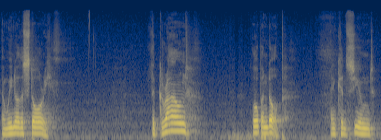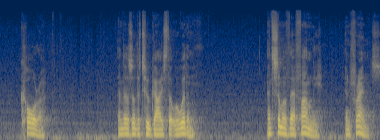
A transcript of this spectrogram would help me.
And we know the story. The ground opened up and consumed Korah and those other two guys that were with him, and some of their family and friends.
